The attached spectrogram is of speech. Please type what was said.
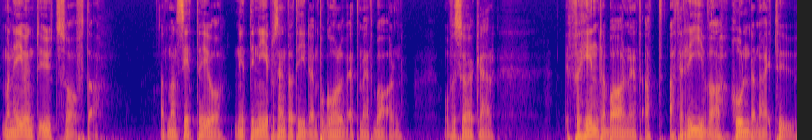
man är ju inte ut så ofta. Att man sitter ju 99% av tiden på golvet med ett barn och försöker förhindra barnet att, att riva hundarna i tu.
